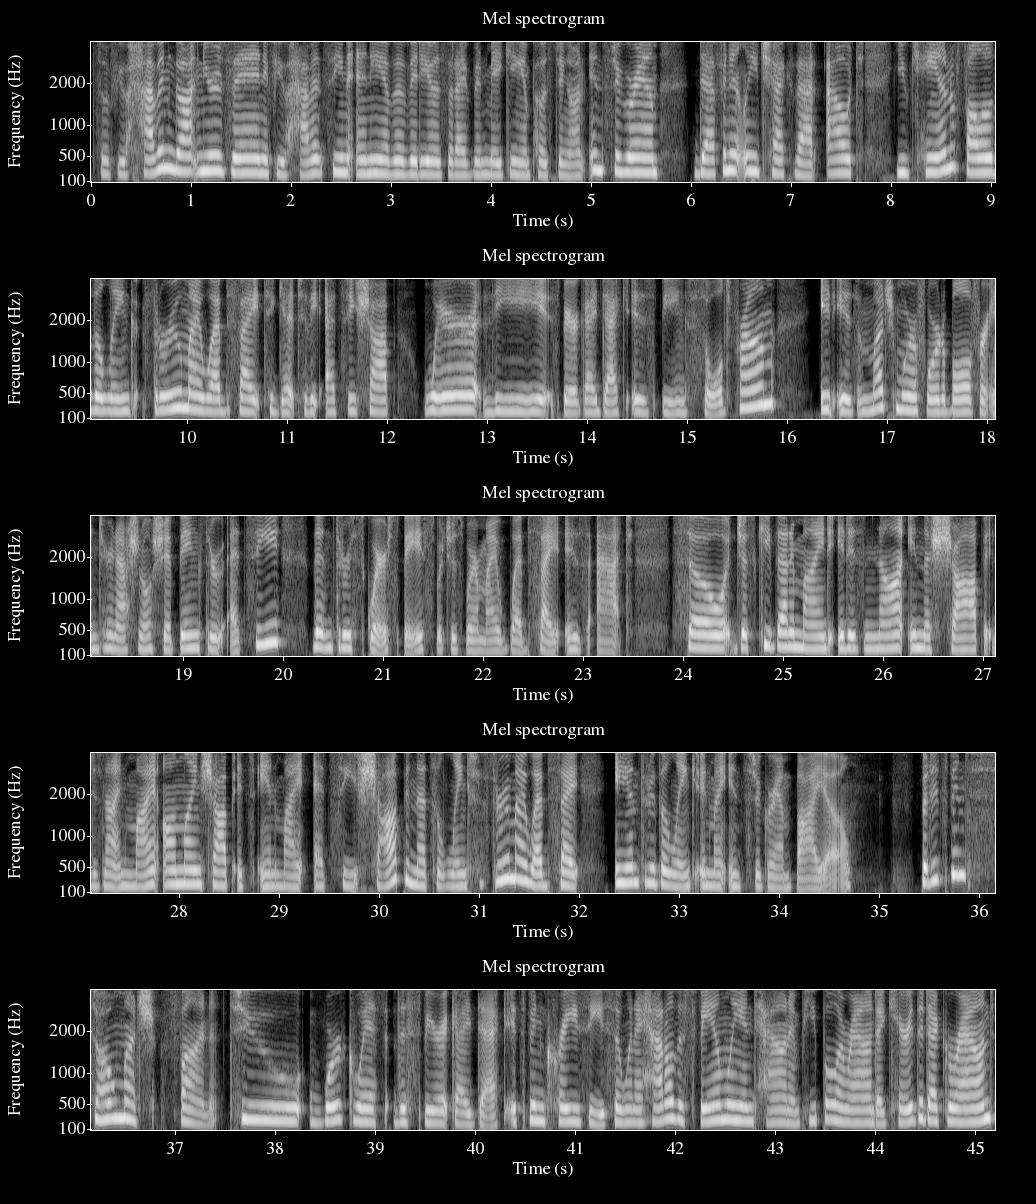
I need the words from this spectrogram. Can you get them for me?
So if you haven't gotten yours in, if you haven't seen any of the videos that I've been making and posting on Instagram, definitely check that out. You can follow the link through my website to get to the Etsy shop where the Spirit Guide deck is being sold from it is much more affordable for international shipping through Etsy than through Squarespace, which is where my website is at. So just keep that in mind. It is not in the shop, it is not in my online shop, it's in my Etsy shop, and that's linked through my website and through the link in my Instagram bio. But it's been so much fun to work with the Spirit Guide deck. It's been crazy. So, when I had all this family in town and people around, I carried the deck around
